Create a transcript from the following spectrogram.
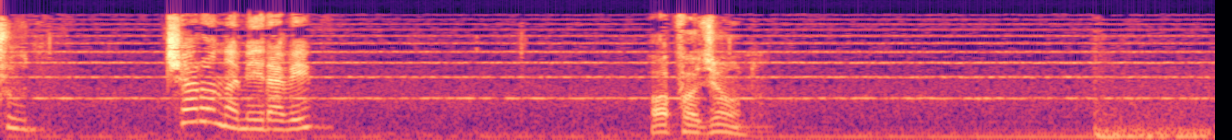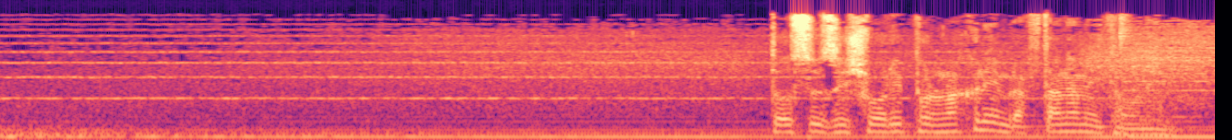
شد چرا نمی رویم؟ آپا جان تا سوزشواری پر نکنیم رفتن نمی‌توانیم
